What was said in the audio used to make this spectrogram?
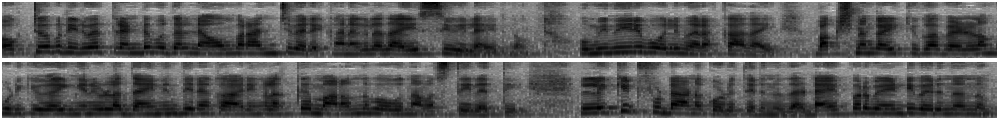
ഒക്ടോബർ ഇരുപത്തിരണ്ട് മുതൽ നവംബർ അഞ്ച് വരെ കനകലത ഐ സിയുലായിരുന്നു ഉമിനീര് പോലും ഇറക്കാതായി. ഭക്ഷണം കഴിക്കുക വെള്ളം കുടിക്കുക ഇങ്ങനെയുള്ള ദൈനംദിന കാര്യങ്ങളൊക്കെ മറന്നു പോകുന്ന അവസ്ഥയിലെത്തി. ലിക്വിഡ് ഫുഡാണ് കൊടുത്തിരുന്നത്. ഡയപ്പർ വേണ്ടി വരുന്നെന്നും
